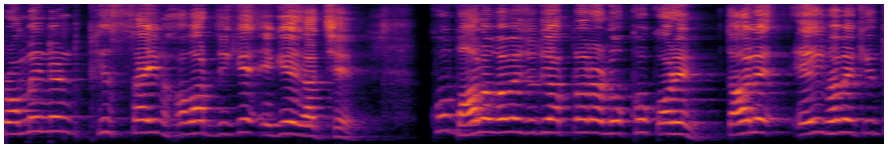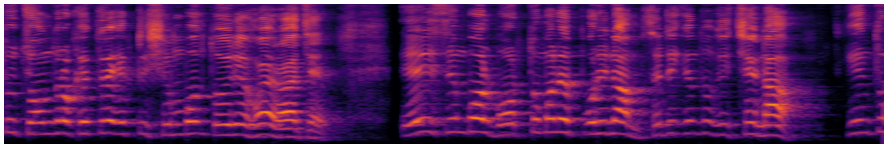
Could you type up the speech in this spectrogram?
প্রমিনেন্ট ফিস সাইন হওয়ার দিকে এগিয়ে যাচ্ছে। খুব ভালোভাবে যদি আপনারা লক্ষ্য করেন, তাহলে এইভাবে কিন্তু চন্দ্রক্ষেত্রে একটি সিম্বল তৈরি হয়ে রয়েছে। এই সিম্বল বর্তমানে পরিণাম, সেটি কিন্তু দিচ্ছে না। কিন্তু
